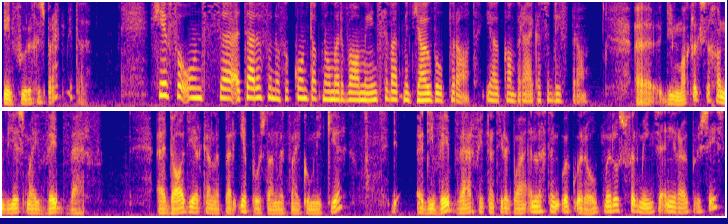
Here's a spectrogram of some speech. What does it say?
en voer 'n gesprek met hulle. Gee vir ons 'n uh, telefoon of 'n kontaknommer waar mense wat met jou wil praat, jou kan bereik asseblief Bram. Uh die maklikste gaan wees my webwerf. Uh daardeur kan hulle per e-pos dan met my kommunikeer. Die, uh, die webwerf het natuurlik baie inligting ook oor hulpmiddels vir mense in die rouproses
